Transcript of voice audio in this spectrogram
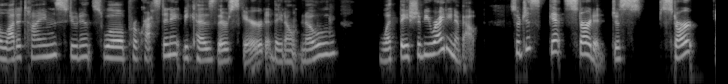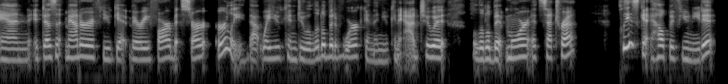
A lot of times, students will procrastinate because they're scared. They don't know what they should be writing about. So just get started. Just start. And it doesn't matter if you get very far, but start early. That way you can do a little bit of work and then you can add to it a little bit more, etc. Please get help if you need it.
